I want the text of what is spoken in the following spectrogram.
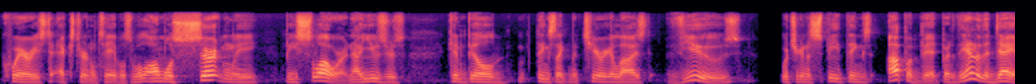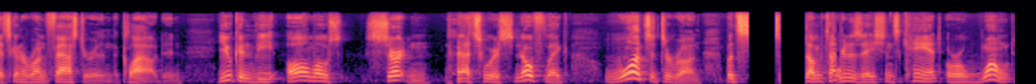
queries to external tables will almost certainly be slower. Now users can build things like materialized views, which are going to speed things up a bit, but at the end of the day, it's going to run faster in the cloud. And you can be almost certain that's where Snowflake wants it to run. But sometimes organizations can't or won't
